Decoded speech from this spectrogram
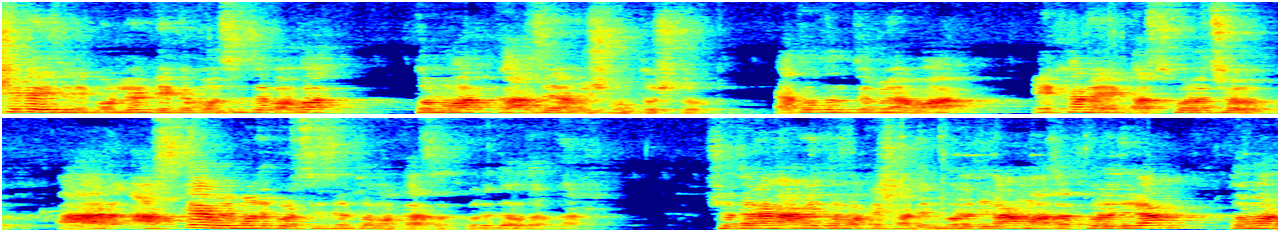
সেটাই তিনি করলেন, ডেকে বলছেন যে, বাবা, তোমার কাজে আমি সন্তুষ্ট। এতদিন তুমি আমার এখানে কাজ করেছ, আর আজকে আমি মনে করছি যে তোমাকে আজাদ করে দেওয়া দরকার। সুতরাং আমি তোমাকে স্বাধীন করে দিলাম, আজাদ করে দিলাম। তোমার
